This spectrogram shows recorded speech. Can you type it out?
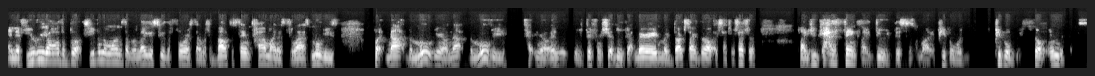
and if you read all the books even the ones that were legacy of the force that was about the same timeline as the last movies but not the movie you know not the movie you know it, was different shit luke got married my dark side girl etc etc like you gotta think like dude this is money people would people would be so into this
